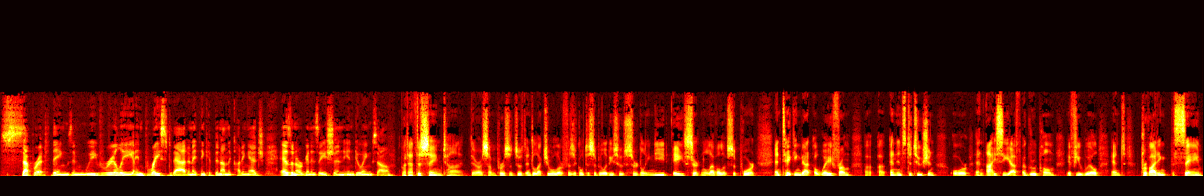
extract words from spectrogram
separate things and we've really embraced that and I think have been on the cutting edge as an organization in doing so. But at the same time, there are some persons with intellectual or physical disabilities who certainly need a certain level of support and taking that away from uh, uh, an institution or an ICF, a group home, if you will, and providing the same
